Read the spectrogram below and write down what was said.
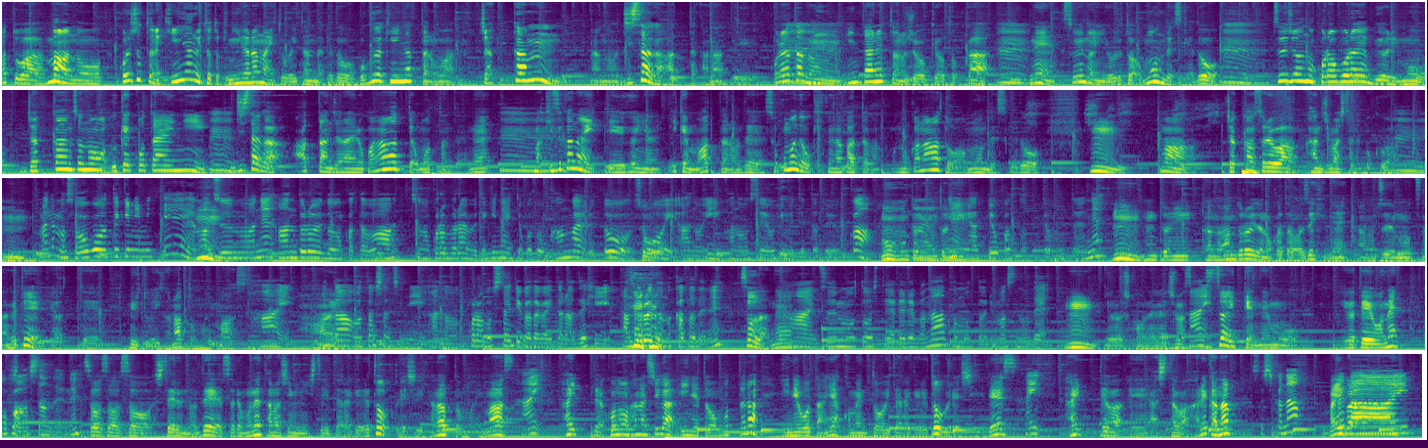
あとは、まあ、あのこれちょっとね気になる人と気にならない人がいたんだけど僕が気になったのは若干あの時差があったかなっていう。これは多分、うん。インターネットの状況とか、うん。ね、そういうのによるとは思うんですけど、うん。通常のコラボライブよりも若干その受け答えにうん。時差があったんじゃないのかなって思ったんだよね。うん。まあ、気づかないっていうふうな意見もあったのでそこまで大きくなかったのかなとは思うんですけど、うん、まあ若干それは感じましたね僕は。ううんんまあ、でも総合的に見て、まあ、うん Zoom はね Android の方はそのコラボライブできないってことを考えるとすごいあのいい可能性を秘めてたというかうん、本当に本当に、うんね、やってよかったって思ったよね。うん、本当にあの Android の方はぜひね、あの Zoom をつなげてやってみるといいかなと思います。はい、はいまた私たちにあのコラボしたいという方がいたらぜひ Android の方でね、そうだね。はい、Zoom を通してやれればなと思っておりますのでうん、よろしくお願いします。はい実は一件ね、もう予定をね、オファーしたんだよね。そうそうそうしてるので、それもね楽しみにしていただけると嬉しいかなと思います。はい、はい、ではこのお話がいいねと思ったらいいねボタンやコメントをいただけると嬉しいです。はい、はい、では、えー明日は晴れかな。そしかな。バイバイイ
